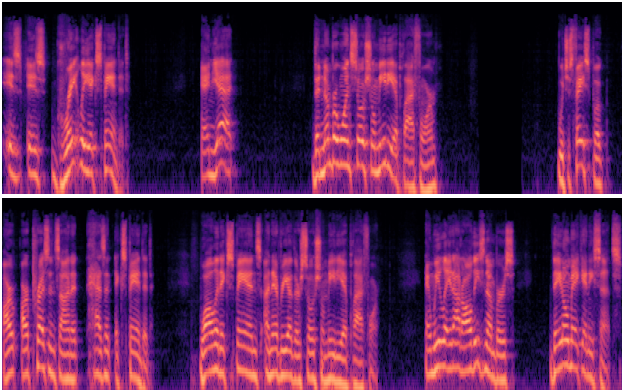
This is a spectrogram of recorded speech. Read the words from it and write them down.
is is greatly expanded. And yet, the number one social media platform, which is Facebook, our, our presence on it hasn't expanded while it expands on every other social media platform. And we laid out all these numbers, they don't make any sense.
